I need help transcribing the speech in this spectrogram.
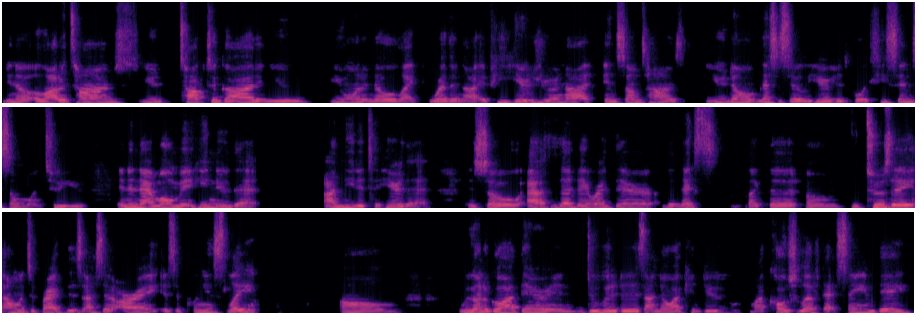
you know, a lot of times you talk to God and you you want to know like whether or not if he hears you or not. And sometimes you don't necessarily hear his voice. He sends someone to you. And in that moment, he knew that I needed to hear that. And so after that day right there, the next like that um Tuesday, I went to practice. I said, all right, it's a clean slate. Um, we're going to go out there and do what it is I know I can do. My coach left that same day,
